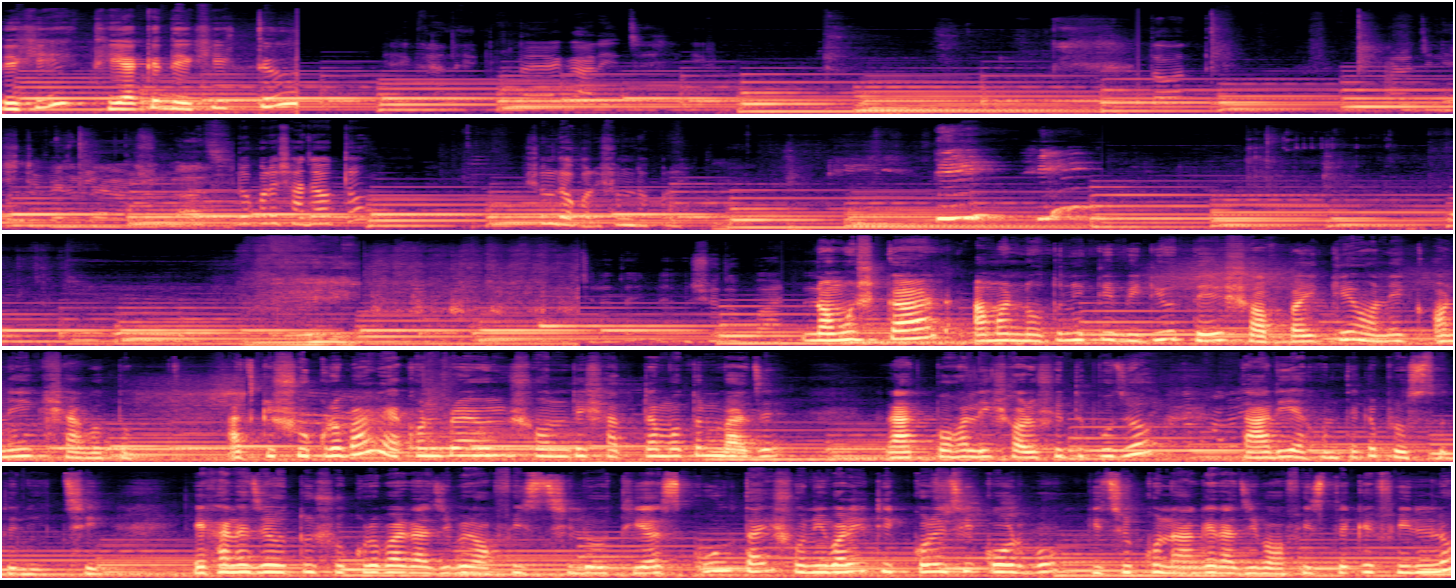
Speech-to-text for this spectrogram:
দেখি থিয়াকে দেখি একটু। করে সাজাও তো। সুন্দর করে সুন্দর করে। নমস্কার আমার নতুন একটি ভিডিওতে সবাইকে অনেক অনেক স্বাগত। আজকে শুক্রবার এখন প্রায় ওই সন্ধ্যে সাতটা মতন বাজে। রাত পোহালি সরস্বতী পুজো তারই এখন থেকে প্রস্তুতি নিচ্ছি। এখানে যেহেতু শুক্রবার রাজীবের অফিস ছিল থিয়া স্কুল, তাই শনিবারই ঠিক করেছি করব। কিছুক্ষণ আগে রাজীব অফিস থেকে ফিরলো।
